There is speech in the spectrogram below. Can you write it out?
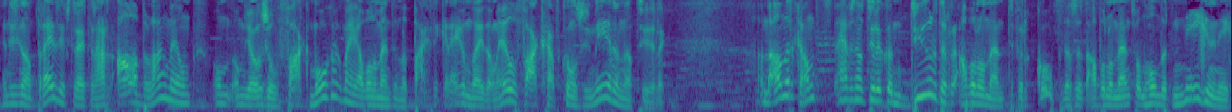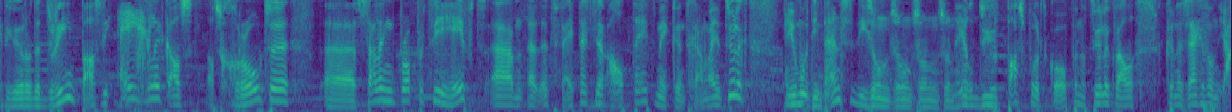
En Disneyland Parijs heeft er uiteraard alle belang bij om, om, om jou zo vaak mogelijk met je abonnement in het park te krijgen. Omdat je dan heel vaak gaat consumeren natuurlijk. Aan de andere kant hebben ze natuurlijk een duurder abonnement te verkopen. Dat is het abonnement van 199 euro, de Dream Pass, die eigenlijk als, als grote uh, selling property heeft uh, het feit dat je er altijd mee kunt gaan. Maar natuurlijk, je moet die mensen die zo'n zo'n zo'n zo'n heel duur paspoort kopen, natuurlijk wel kunnen zeggen van ja,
